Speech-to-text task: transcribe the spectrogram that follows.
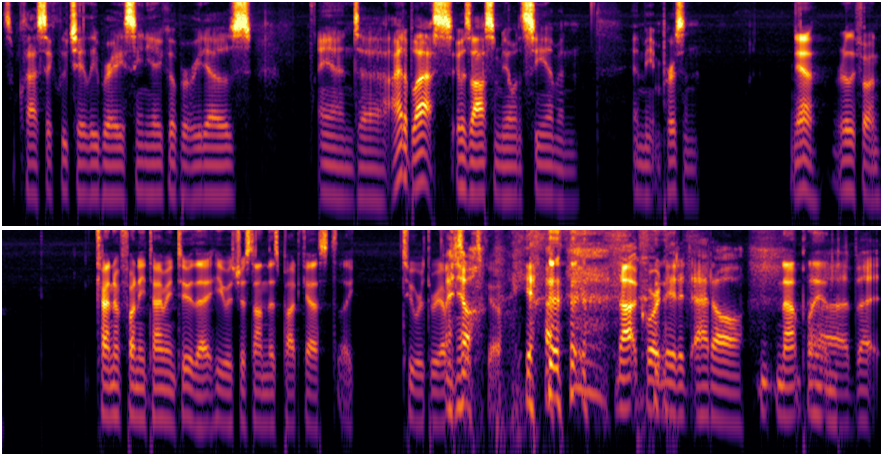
some classic Lucha Libre San Diego burritos, and uh, I had a blast. It was awesome to be able to see him and and meet in person. Yeah, really fun. Kind of funny timing too that he was just on this podcast like two or three episodes ago. yeah, not coordinated at all. Not planned. Uh, but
